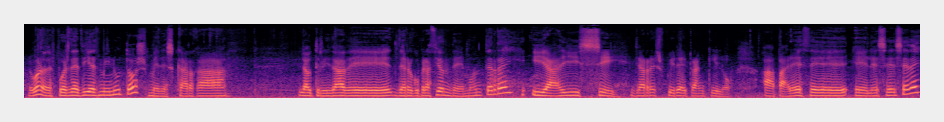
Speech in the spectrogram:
pero bueno, después de 10 minutos me descarga la utilidad de, recuperación de Monterrey y ahí sí, ya respiré tranquilo. Aparece el SSD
